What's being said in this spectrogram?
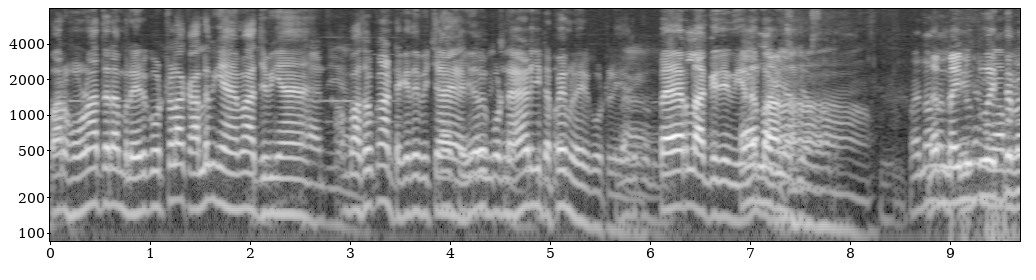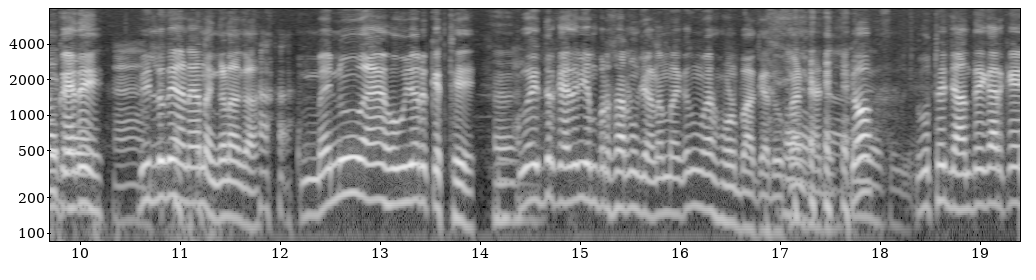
ਪਰ ਹੁਣ ਆ ਤੇਰਾ ਮਲੇਰ ਕੋਟਲਾ ਕੱਲ ਵੀ ਆਇਆ ਮੈਂ ਅੱਜ ਵੀ ਆਇਆ। ਬਸ ਉਹ ਘੰਟੇ ਦੇ ਵਿੱਚ ਆਇਆ ਜਿਹਦੇ ਪੁੰਨ ਹੈੜ ਜੀ ਟੱਪੇ ਮਲੇਰ ਕੋਟਲੇ ਆ ਪੈਰ ਲੱਗ ਨਾ ਬਾਹਰ ਹਾਂ ਪਹਿਲਾਂ ਲੈ ਮੈਂ ਮੈਨੂੰ ਤੂੰ ਇੱਧਰ ਨੂੰ ਕਹਿ ਦੇ। ਵੀ ਲੁਧਿਆਣਾ ਲੰਘਣਾਗਾ ਮੈਨੂੰ ਐ ਹੋਊ ਯਾਰ ਕਿੱਥੇ? ਤੂੰ ਇੱਧਰ ਕਹਿ ਦੇ ਵੀ ਅੰਮ੍ਰਿਤਸਰ ਨੂੰ ਜਾਣਾ। ਮੈਂ ਕਹਿੰਦਾ ਮੈਂ ਹੁਣ ਵਗ ਗਿਆ 2 ਘੰਟਿਆਂ ਚ। ਕਿਉਂ? ਤੂੰ ਉੱਥੇ ਜਾਂਦੇ ਕਰਕੇ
